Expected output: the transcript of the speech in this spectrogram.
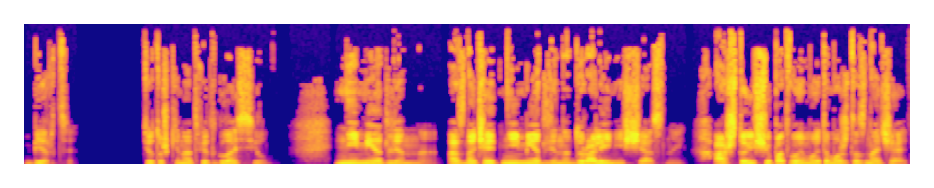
Берти. Тетушкин ответ гласил. Немедленно означает немедленно, дуралей несчастный. А что еще, по-твоему, это может означать?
